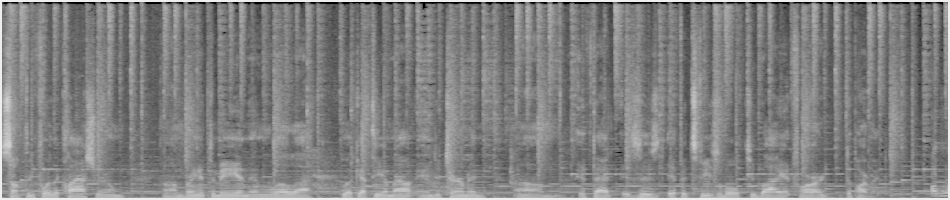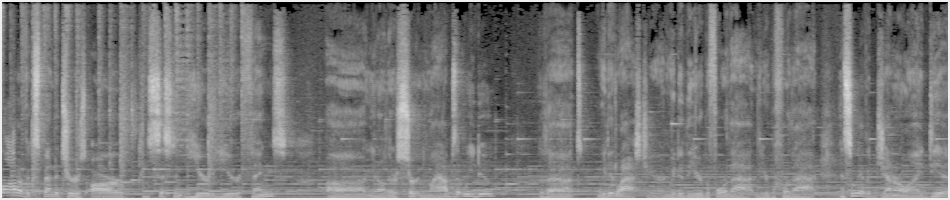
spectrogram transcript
something for the classroom, um, bring it to me and then we'll uh, look at the amount and determine um, if that is, is if it's feasible to buy it for our department. A lot of expenditures are consistent year to year things. Uh, you know, there's certain labs that we do that we did last year and we did the year before that and the year before that. And so we have a general idea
